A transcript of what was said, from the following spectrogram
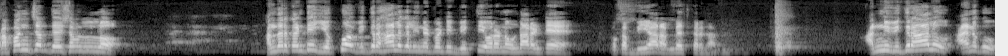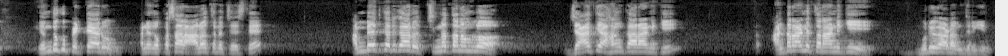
ప్రపంచ దేశంలో అందరికంటే ఎక్కువ విగ్రహాలు కలిగినటువంటి వ్యక్తి ఎవరైనా ఉన్నారంటే ఒక బిఆర్ అంబేద్కర్ గారు. అన్ని విగ్రహాలు ఆయనకు ఎందుకు పెట్టారు అనేది ఒకసారి ఆలోచన చేస్తే అంబేద్కర్ గారు చిన్నతనంలో జాతి అహంకారానికి అంటరానితనానికి గురి కావడం జరిగింది.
